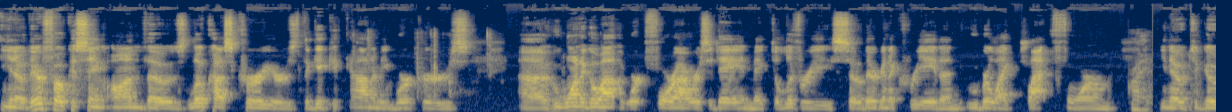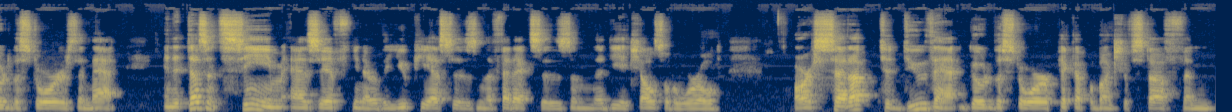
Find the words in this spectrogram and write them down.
you know, they're focusing on those low cost couriers, the gig economy workers. Uh, who want to go out and work four hours a day and make deliveries? So they're going to create an Uber-like platform, right. you know, to go to the stores and that and it doesn't seem as if you know the UPSs and the FedExes and the DHLs of the world are set up to do that. Go to the store, pick up a bunch of stuff, and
